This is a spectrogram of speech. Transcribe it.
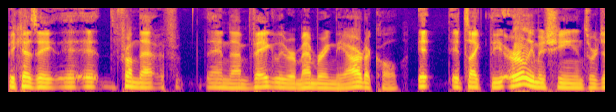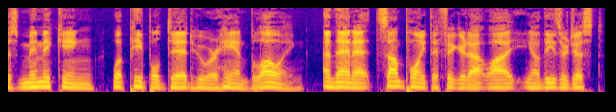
because it, it, it from that, and I'm vaguely remembering the article. It it's like the early machines were just mimicking what people did who were hand blowing, and then at some point they figured out why you know these are just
